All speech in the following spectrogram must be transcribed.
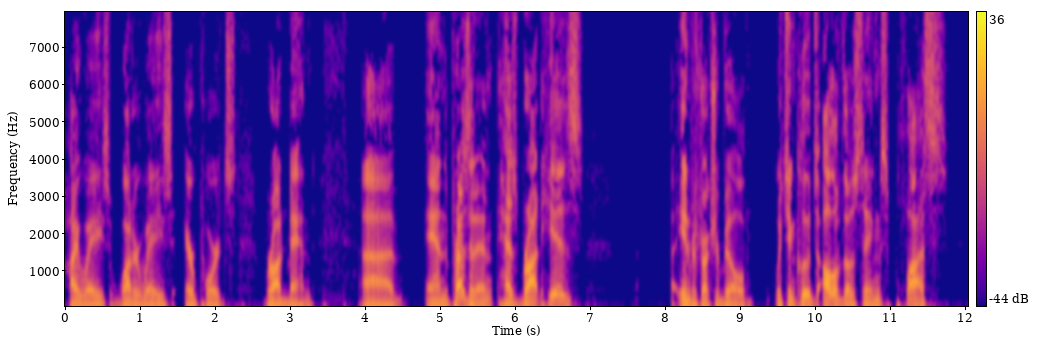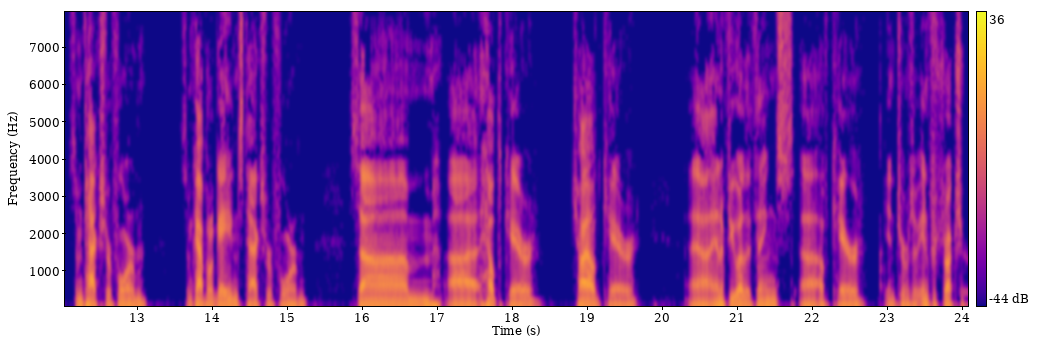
highways, waterways, airports, broadband. Uh, and the president has brought his infrastructure bill, which includes all of those things, plus some tax reform, some capital gains tax reform, some uh, health care, child care, uh, and a few other things uh, of care in terms of infrastructure.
